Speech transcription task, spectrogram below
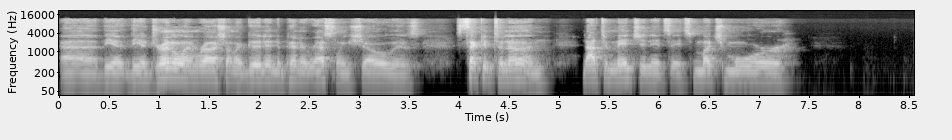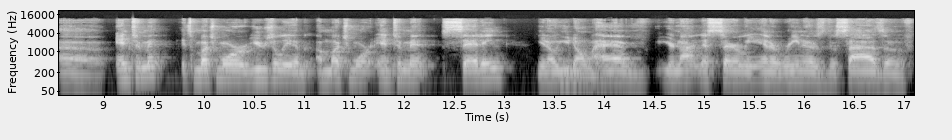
Uh, the the adrenaline rush on a good independent wrestling show is second to none. Not to mention it's it's much more uh, intimate. It's much more usually a, a, much more intimate setting. You know, you don't mm-hmm. have you're not necessarily in arenas the size of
